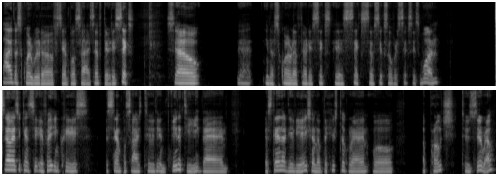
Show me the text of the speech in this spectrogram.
by the square root of sample size of 36. So, uh, you know, square root of 36 is 6, so 6 over 6 is 1. So as you can see, if we increase the sample size to the infinity, then the standard deviation of the histogram will approach to 0,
